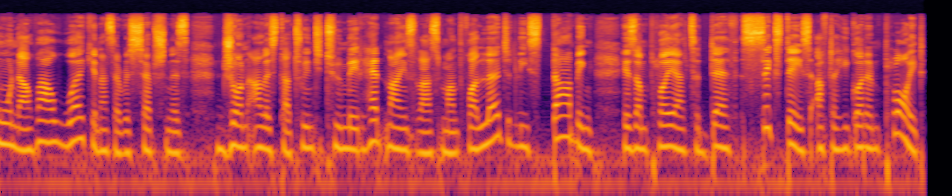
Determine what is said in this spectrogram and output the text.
owner while working as a receptionist. John Alistair, 22, made headlines last month for allegedly stabbing his employer to death six days after he got employed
